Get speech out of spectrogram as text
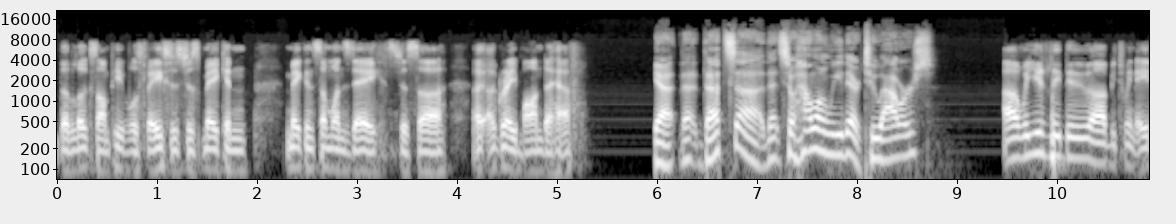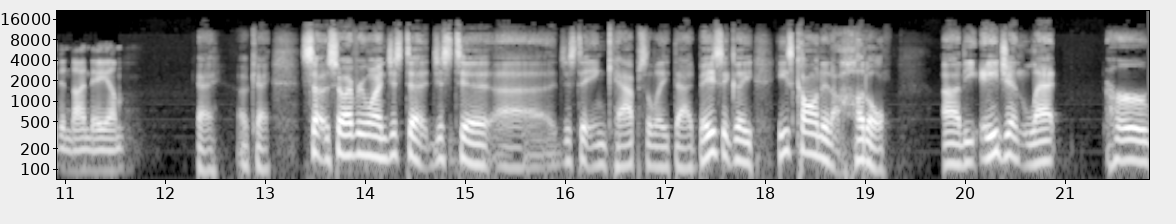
the looks on people's faces, just making making someone's day. It's just uh, a a great bond to have. Yeah, that that's uh that. So how long were you there? Two hours. Uh, we usually do uh, between eight and nine a.m. Okay. Okay. So so everyone just to just to uh, just to encapsulate that, basically he's calling it a huddle. Uh, the agent let her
